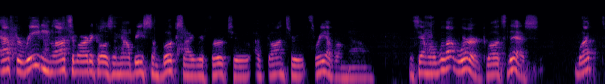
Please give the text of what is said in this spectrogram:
after reading lots of articles, and there'll be some books I refer to, I've gone through three of them now, and saying, well, what worked? Well, it's this. What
